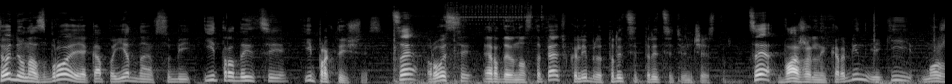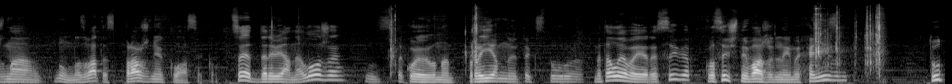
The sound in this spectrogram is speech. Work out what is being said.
Сьогодні у нас зброя, яка поєднує в собі і традиції, і практичність. Це Rossi R95 в калібрі 30-30 Вінчестер. Це важельний карабін, який можна ну, назвати справжньою класикою. Це дерев'яне ложе з такою воно приємною текстурою, металевий ресивер, класичний важельний механізм. Тут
